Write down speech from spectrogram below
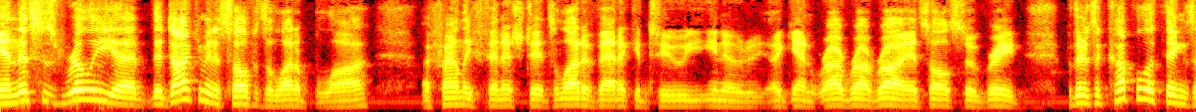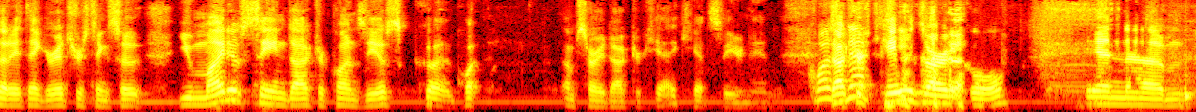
And this is really uh, the document itself is a lot of blah. I finally finished it. It's a lot of Vatican II, you know, again, rah, rah, rah. It's all so great. But there's a couple of things that I think are interesting. So you might have seen Dr. Kwanziev's, I'm sorry, Dr. K. I can't say your name. Dr. K's article in um,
